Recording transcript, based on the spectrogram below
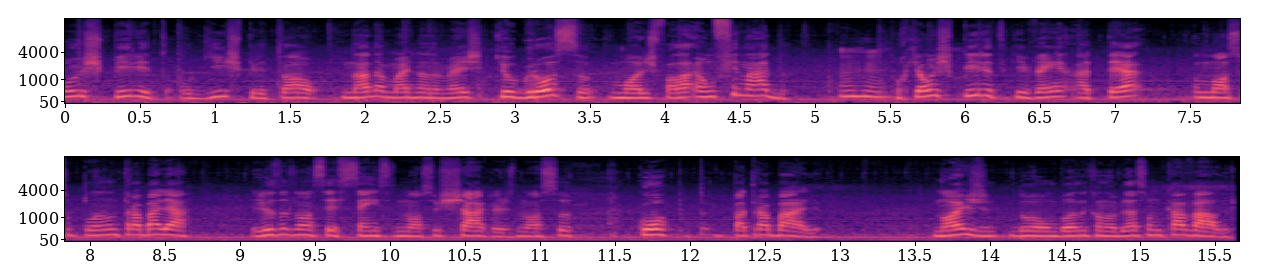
O espírito, o guia espiritual, nada mais, nada menos que o grosso modo de falar é um finado. Uhum. Porque é um espírito que vem até o nosso plano trabalhar. Ele usa da nossa essência, dos nossos chakras, do nosso corpo para trabalho. Nós, do Umbanda Candomblé, somos cavalos.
